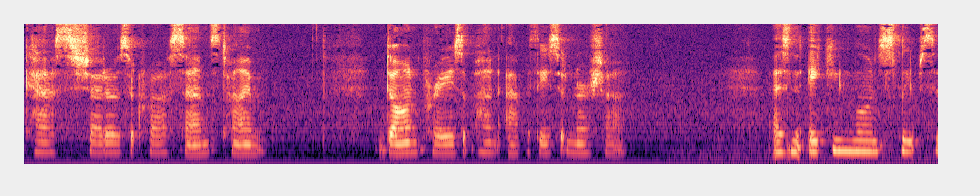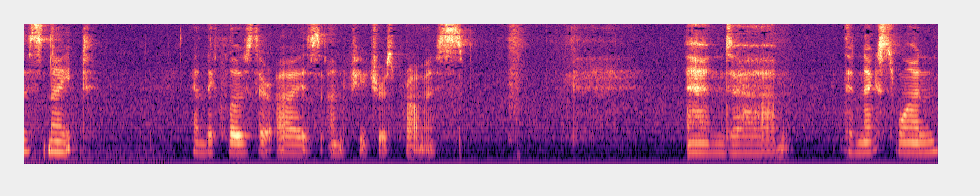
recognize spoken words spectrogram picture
casts shadows across sand's time. Dawn preys upon apathy's inertia as an aching moon sleeps this night, and they close their eyes on future's promise. And um, the next one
